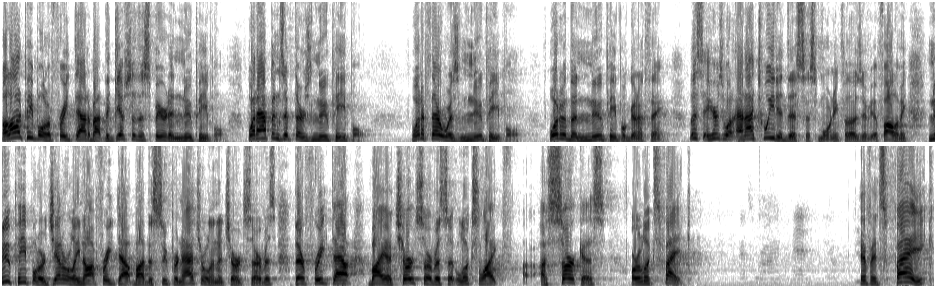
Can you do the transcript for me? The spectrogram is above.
a lot of people are freaked out about the gifts of the Spirit and new people. What happens if there's new people? What if there was new people? What are the new people going to think? Listen, here's what, and I tweeted this this morning for those of you that follow me. New people are generally not freaked out by the supernatural in a church service. They're freaked out by a church service that looks like a circus or looks fake. If it's fake,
